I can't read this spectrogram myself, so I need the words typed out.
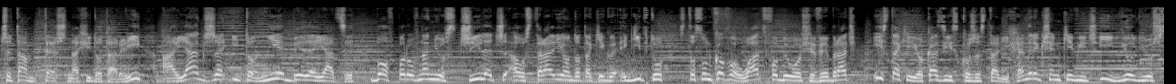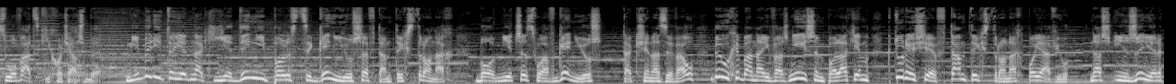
Czy tam też nasi dotarli? A jakże i to nie byle jacy, bo w porównaniu z Chile czy Australią do takiego Egiptu stosunkowo łatwo było się wybrać i z takiej okazji skorzystali Henryk Sienkiewicz i Juliusz Słowacki chociażby. Nie byli to jednak jedyni polscy geniusze w tamtych stronach, bo Mieczysław Geniusz, tak się nazywał, był chyba najważniejszym Polakiem, który się w tamtych stronach pojawił. Nasz inżynier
